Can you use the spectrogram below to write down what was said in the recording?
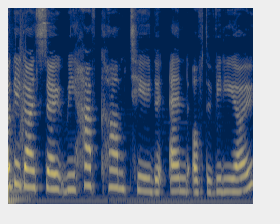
okay guys so we have come to the end of the video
